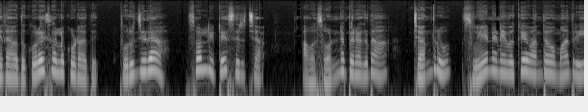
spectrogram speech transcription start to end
ஏதாவது குறை சொல்லக்கூடாது. புரிஞ்சுதா? சொல்லிட்டே சிரிச்சா. அவ சொன்ன பிறகுதான் சந்துரு சுய நினைவுக்கே வந்தவ மாதிரி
